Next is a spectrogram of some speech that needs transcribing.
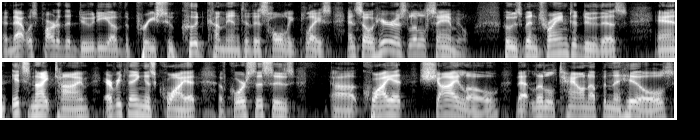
And that was part of the duty of the priests who could come into this holy place. And so here is little Samuel who's been trained to do this, and it's nighttime. Everything is quiet. Of course, this is uh, quiet Shiloh, that little town up in the hills,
